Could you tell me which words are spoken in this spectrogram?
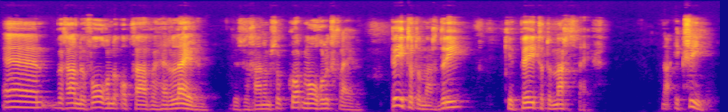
En we gaan de volgende opgave herleiden. Dus we gaan hem zo kort mogelijk schrijven. p tot de macht 3 keer p tot de macht 5. Nou, ik zie,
